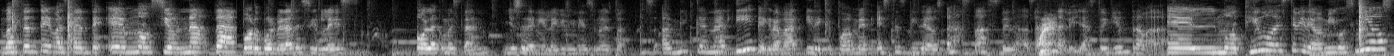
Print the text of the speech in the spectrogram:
bastante, bastante emocionada por volver a decirles Hola, ¿cómo están? Yo soy Daniela y bienvenidos una vez más a mi canal y de grabar y de que puedan ver estos videos, estas videos, ándale, ya estoy bien trabada. El motivo de este video, amigos míos,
